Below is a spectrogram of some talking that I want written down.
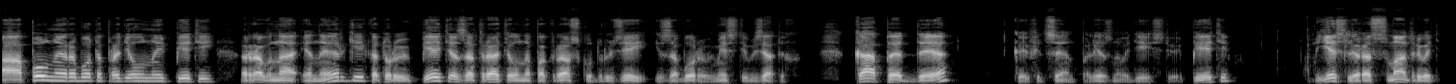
А полная работа, проделанная Петей, равна энергии, которую Петя затратил на покраску друзей и забора вместе взятых. КПД коэффициент полезного действия Пети, если рассматривать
